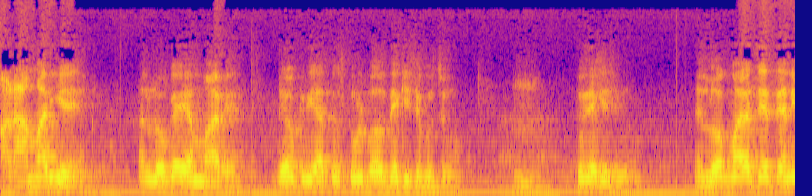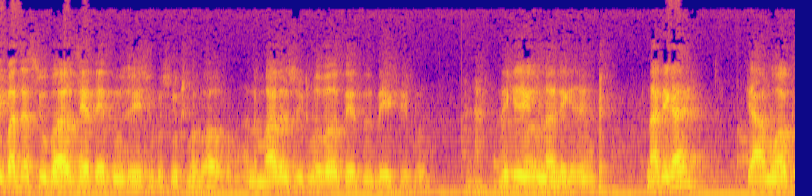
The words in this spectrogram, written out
આ મારીએ અને લોકો એમ મારે દેવ ક્રિયા તું સ્થૂળ ભાવ દેખી શકું છું. તું દેખી શકું. લોક મારે છે તેની પાસે શું ભાવ છે તે તું જોઈ શકું સૂક્ષ્મ ભાવ અને મારો સૂક્ષ્મ ભાવ તે તું દેખી શકું. દેખી શકું ના દેખી શકું? ના દેખાય? કે આ મોક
